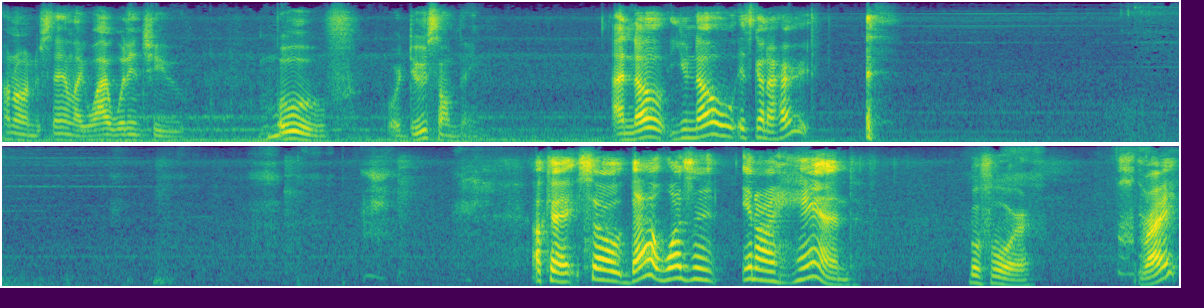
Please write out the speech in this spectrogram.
I don't understand. Like, why wouldn't you move or do something? I know, you know it's gonna hurt. okay, so that wasn't in our hand before, Father. right?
